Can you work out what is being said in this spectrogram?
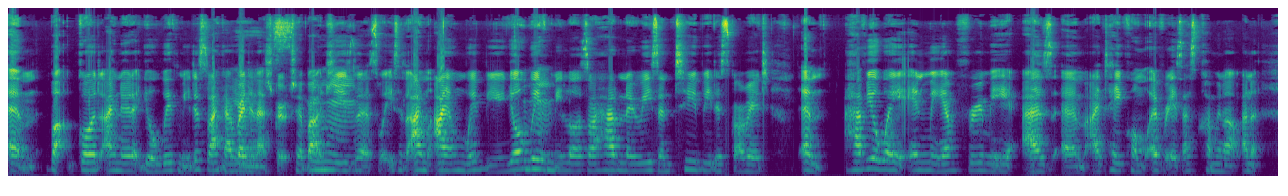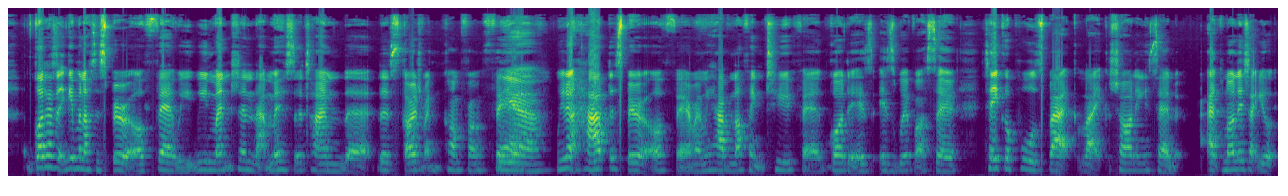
um, but God, I know that you're with me. Just like I read in that scripture about mm-hmm. Jesus, what he said, I'm, I am with you. You're mm-hmm. with me, Lord, so I have no reason to be discouraged. Um, have your way in me and through me as um, I take on whatever it is that's coming up. And God hasn't given us a spirit of fear. We we mentioned that most of the time the, the discouragement can come from fear. Yeah. We don't have the spirit of fear and we have nothing to fear. God is is with us. So take a pause back, like Sharlin said, acknowledge that you're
